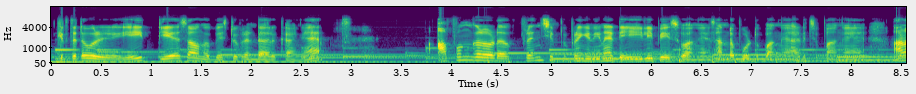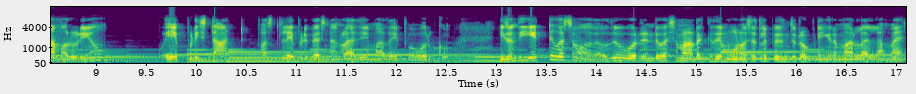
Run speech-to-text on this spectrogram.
கிட்டத்தட்ட ஒரு எயிட் இயர்ஸாக அவங்க பெஸ்ட்டு ஃப்ரெண்டாக இருக்காங்க. அவங்களோட ஃப்ரெண்ட்ஷிப் எப்படின்னு கேட்டிங்கன்னா டெய்லி பேசுவாங்க சண்டை போட்டுப்பாங்க அடிச்சுப்பாங்க. ஆனால் மறுபடியும் எப்படி ஸ்டார்ட் ஃபஸ்ட்டில் எப்படி பேசினாங்களோ அதே மாதிரி தான் இப்போ இருக்கும். இது வந்து எட்டு வருஷமாக அதாவது ஒரு ரெண்டு வருஷமாக நடக்குது மூணு வருஷத்தில் பிரிஞ்சிடும் அப்படிங்கிற மாதிரிலாம் இல்லாமல்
